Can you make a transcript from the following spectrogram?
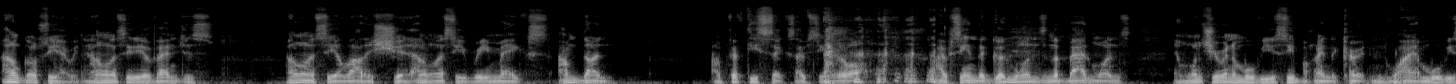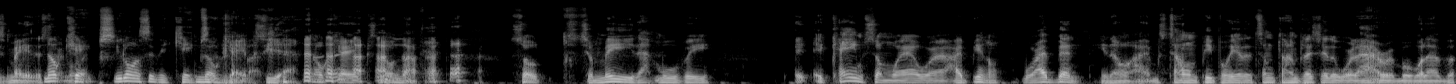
I don't go see everything. I don't want to see the Avengers. I don't want to see a lot of shit. I don't want to see remakes. I'm done. I'm 56. I've seen it all. I've seen the good ones and the bad ones. And once you're in a movie, you see behind the curtain why a movie's made. No capes. You don't want to see any capes. No capes. Yeah. No capes. No nothing. So to me, that movie, it, it came somewhere where I, you know, where I've been. You know, I was telling people here that sometimes I say the word Arab or whatever.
